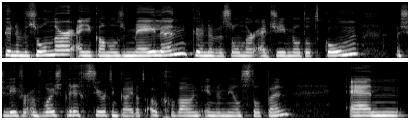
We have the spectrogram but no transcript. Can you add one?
kunnen we zonder. En je kan ons mailen, kunnen we zonder gmail.com. Als je liever een voicebericht stuurt, dan kan je dat ook gewoon in de mail stoppen. En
